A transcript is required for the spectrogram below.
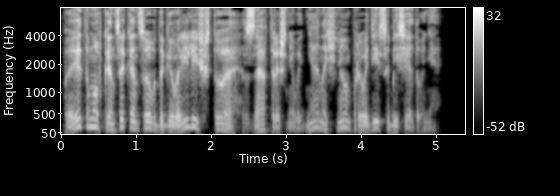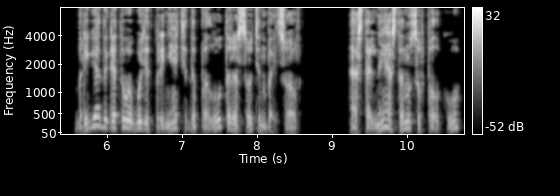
Поэтому в конце концов договорились, что с завтрашнего дня начнем проводить собеседование. Бригада готова будет принять до полутора сотен бойцов. Остальные останутся в полку,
